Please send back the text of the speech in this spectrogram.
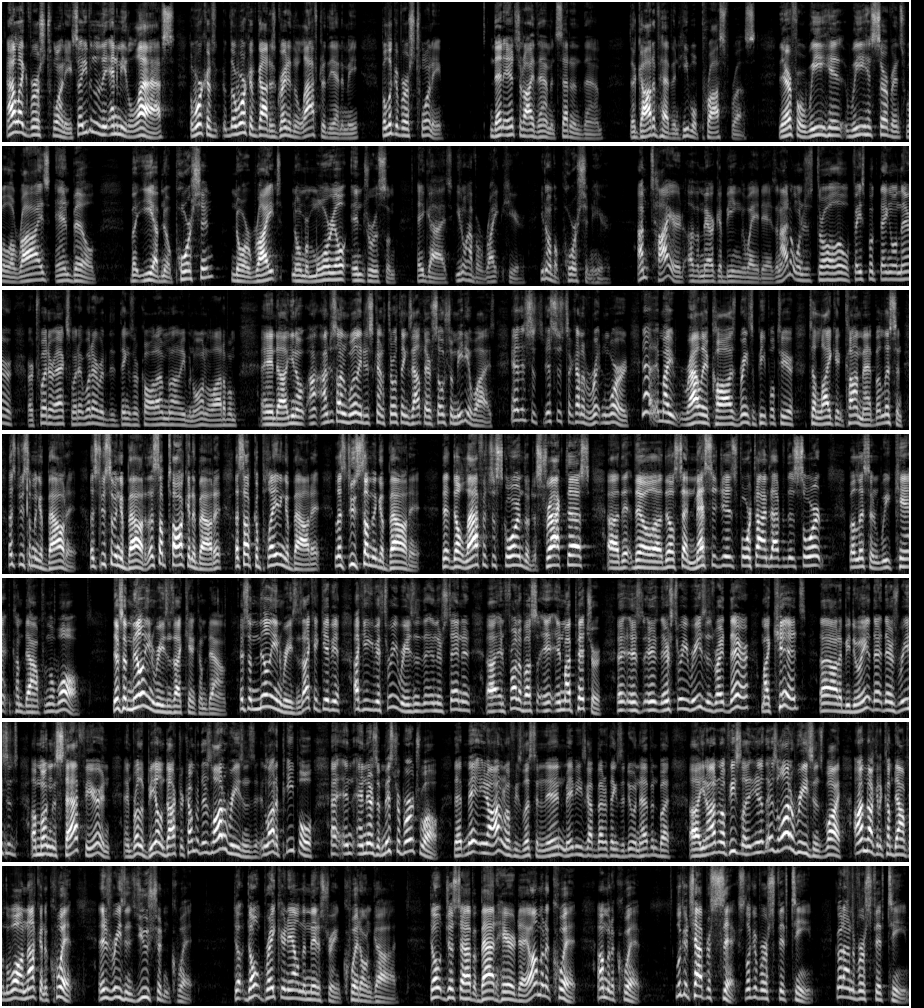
I like verse 20. So even though the enemy laughs, the work of, the work of God is greater than the laughter of the enemy. But look at verse 20. Then answered I them and said unto them, The God of heaven, he will prosper us. Therefore, we his, we his servants will arise and build. But ye have no portion, nor right, nor memorial in Jerusalem. Hey, guys, you don't have a right here. You don't have a portion here. I'm tired of America being the way it is. And I don't want to just throw a little Facebook thing on there or Twitter X, whatever the things are called. I'm not even on a lot of them. And, uh, you know, I'm just unwilling to just kind of throw things out there social media wise. And it's just, it's just a kind of written word. It might rally a cause, bring some people to, your, to like and comment. But listen, let's do something about it. Let's do something about it. Let's stop talking about it. Let's stop complaining about it. Let's do something about it. They'll laugh us to scorn, they'll distract us, uh, they'll, uh, they'll send messages four times after this sort. But listen, we can't come down from the wall. There's a million reasons I can't come down. There's a million reasons. I could give you, I could give you three reasons, and they're standing uh, in front of us in, in my picture. There's, there's, three reasons right there. My kids that ought to be doing it. There's reasons among the staff here, and, and Brother Beal and Dr. Comfort. There's a lot of reasons, and a lot of people. And, and there's a Mr. Birchwell that may, you know, I don't know if he's listening in. Maybe he's got better things to do in heaven, but, uh, you know, I don't know if he's, you know, there's a lot of reasons why I'm not going to come down from the wall. I'm not going to quit. And there's reasons you shouldn't quit. Don't, don't break your nail in the ministry and quit on God. Don't just have a bad hair day. Oh, I'm going to quit. I'm going to quit. Look at chapter 6. Look at verse 15. Go down to verse 15.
